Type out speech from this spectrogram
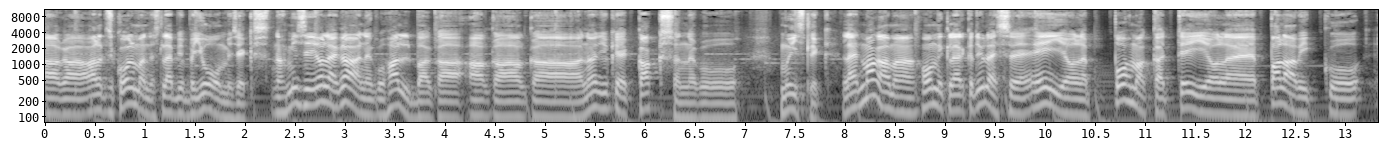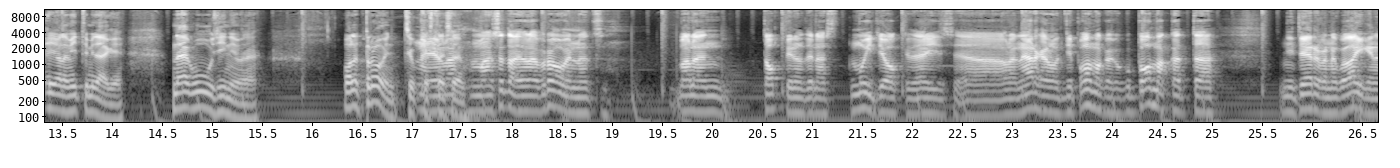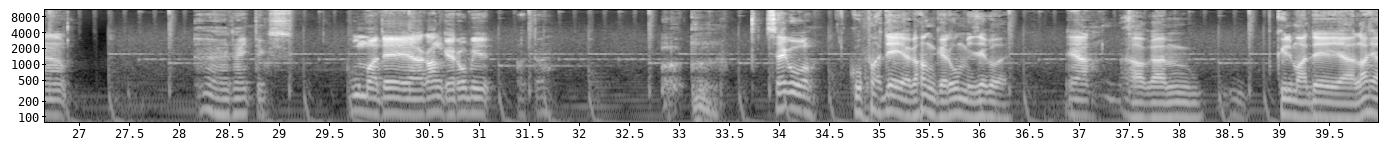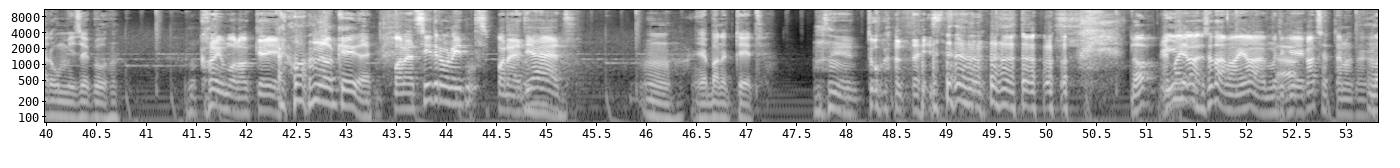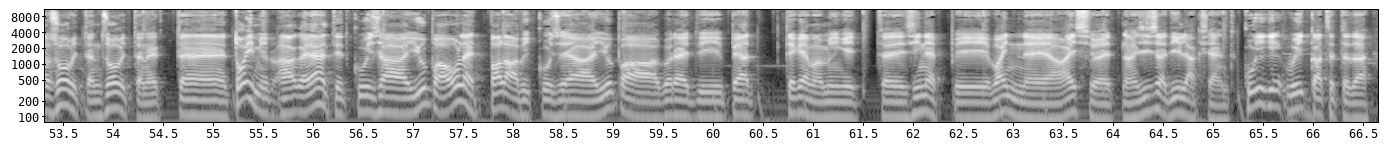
aga alates kolmandast läheb juba joomiseks, noh, mis ei ole ka nagu halb, aga, aga, aga no niisugune kaks on nagu mõistlik. Lähed magama, hommikul ärkad üles, ei ole pohmakat, ei ole palavikku, ei ole mitte midagi. nagu uus inimene. oled proovinud sihukest asja? ma seda ei ole proovinud. ma olen toppinud ennast muid jooke täis ja olen ärganud nii pohmakaga kui pohmakata, nii terve nagu haigena. Näiteks kuuma tee ja kange rummi, oota. segu. kuuma tee ja kange rummi segu. jah. aga külma tee ja lahja rummi segu. ka jumala okei okay. on okei okay, või? paned sidrunit, paned jääd mm,. ja paned teed tuhkalt täis. No ja ma ei ole, seda ma ei ole muidugi katsetanud aga.... no soovitan, soovitan, et äh, toimib, aga jah, et, et kui sa juba oled palavikus ja juba kuradi pead tegema mingeid äh, sinepi vanne ja asju, et noh, siis oled hiljaks jäänud, kuigi võid katsetada.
